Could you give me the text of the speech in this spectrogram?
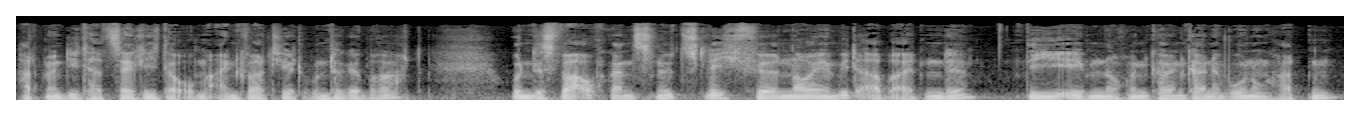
hat man die tatsächlich da oben einquartiert untergebracht. Und es war auch ganz nützlich für neue Mitarbeitende, die eben noch in Köln keine Wohnung hatten.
